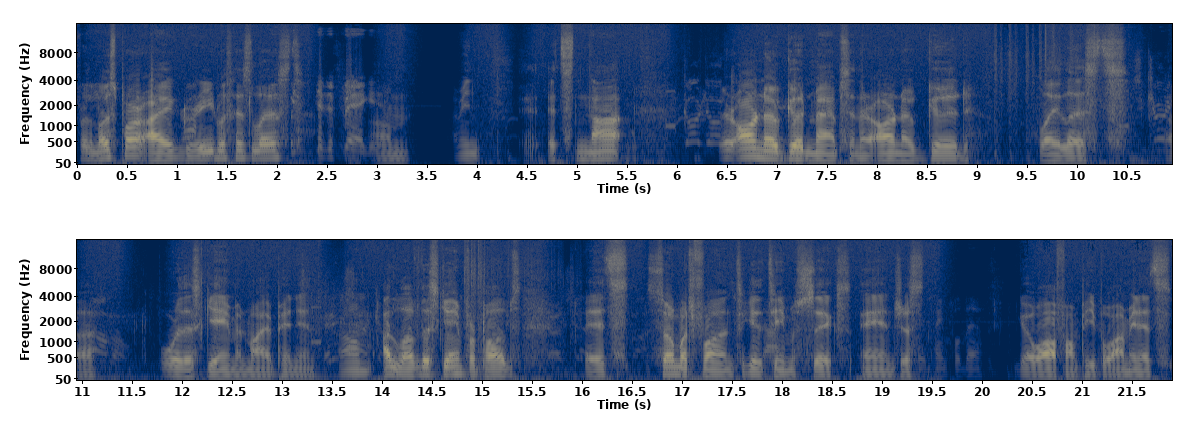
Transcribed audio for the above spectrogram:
for the most part, I agreed with his list. Um, I mean, it's not. There are no good maps and there are no good playlists uh, for this game, in my opinion. Um, I love this game for pubs. It's so much fun to get a team of six and just go off on people. I mean, it's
